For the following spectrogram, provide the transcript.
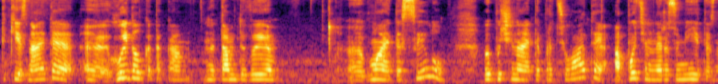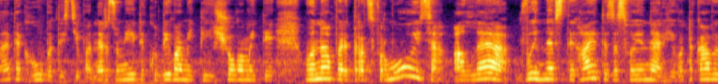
Такі, знаєте, е, гойдалка така, там, де ви Е, маєте силу, ви починаєте працювати, а потім не розумієте, знаєте, як губитесь, типу, не розумієте, куди вам йти, що вам йти. Вона перетрансформується, але ви не встигаєте за свою енергію. От така ви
